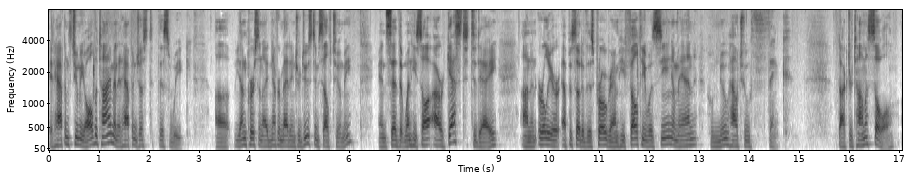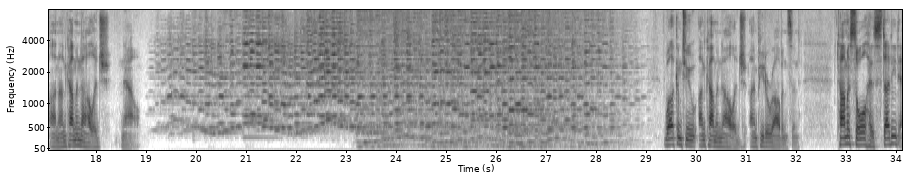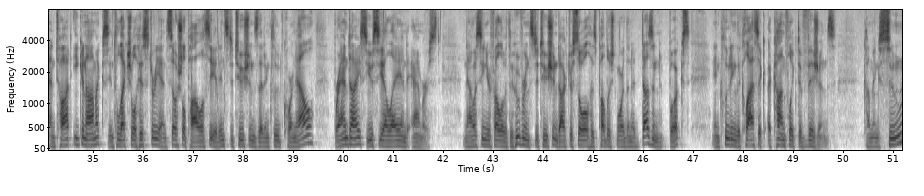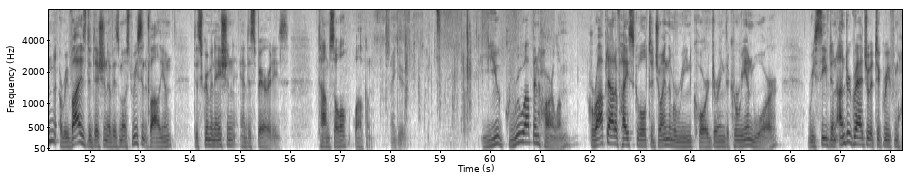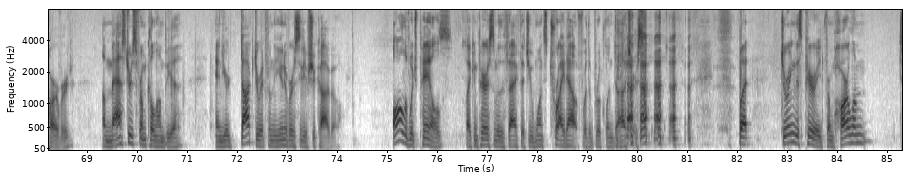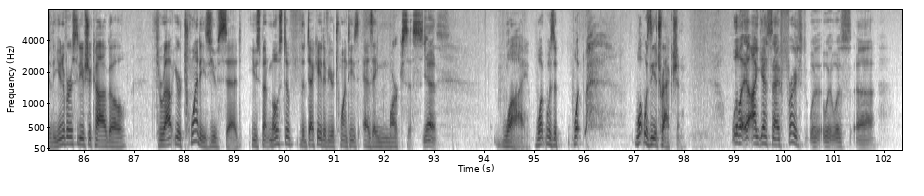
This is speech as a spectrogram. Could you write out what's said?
It happens to me all the time, and it happened just this week. A young person I'd never met introduced himself to me and said that when he saw our guest today on an earlier episode of this program, he felt he was seeing a man who knew how to think. Dr. Thomas Sowell on Uncommon Knowledge now. Welcome to Uncommon Knowledge. I'm Peter Robinson. Thomas Sowell has studied and taught economics, intellectual history, and social policy at institutions that include Cornell, Brandeis, UCLA, and Amherst. Now a senior fellow at the Hoover Institution, Dr. Sowell has published more than a dozen books, including the classic A Conflict of Visions. Coming soon, a revised edition of his most recent volume, Discrimination and Disparities. Tom Sowell, welcome. Thank you. You grew up in Harlem, dropped out of high school to join the Marine Corps during the Korean War, received an undergraduate degree from Harvard, a master's from Columbia, and your doctorate from the University of Chicago. All of which pales by comparison with the fact that you once tried out for the Brooklyn Dodgers. but during this period, from Harlem to the University of Chicago, throughout your 20s, you've said, you spent most of the decade of your 20s as a Marxist. Yes. Why? What was it? What? What was the attraction? Well, I guess I first was, was uh,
